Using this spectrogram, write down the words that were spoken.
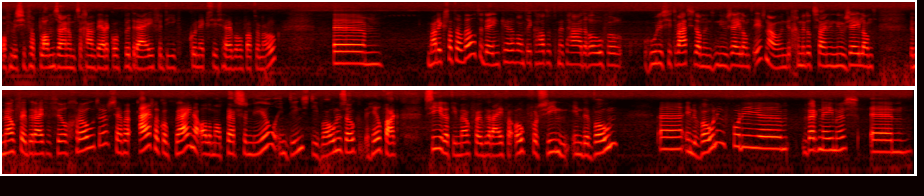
Of misschien van plan zijn om te gaan werken of bedrijven die connecties hebben of wat dan ook. Um, maar ik zat al wel te denken, want ik had het met haar erover hoe de situatie dan in Nieuw-Zeeland is. Nou, gemiddeld zijn in Nieuw-Zeeland de melkveebedrijven veel groter. Ze hebben eigenlijk ook bijna allemaal personeel in dienst. Die wonen ze ook. Heel vaak zie je dat die melkveebedrijven ook voorzien in de, woon, uh, in de woning voor die uh, werknemers. En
